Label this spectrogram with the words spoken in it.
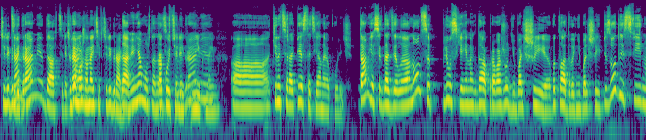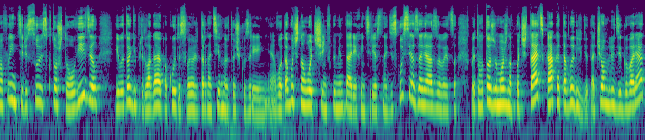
Телеграме? В Телеграме, да, в Телеграме. Тебя можно найти в Телеграме? Да, меня можно найти Какой в Телеграме. Какой никнейм? А, кинотерапия с Татьяной Акулич. Там я всегда делаю анонсы, плюс я иногда провожу небольшие, выкладываю небольшие эпизоды из фильмов и интересуюсь, кто что увидел, и в итоге предлагаю какую-то свою альтернативную точку зрения. Вот, обычно очень в комментариях интересная дискуссия завязывается, поэтому тоже можно почитать, как это выглядит, о чем люди говорят,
